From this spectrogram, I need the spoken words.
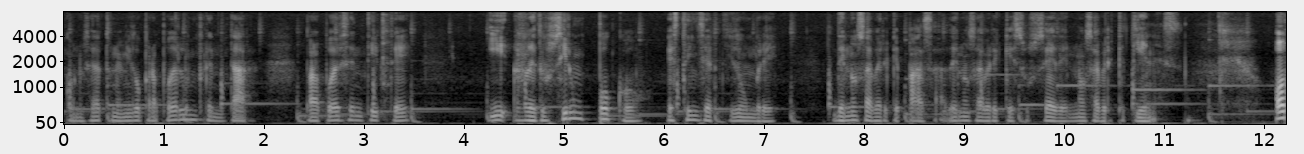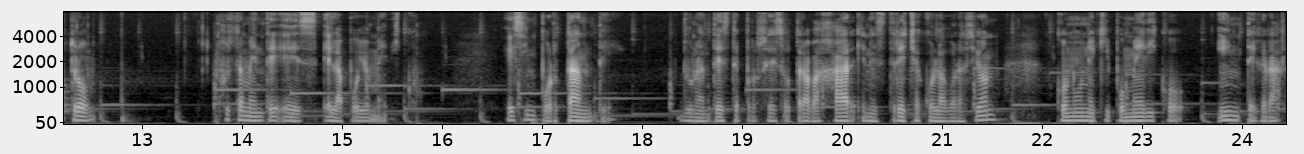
conocer a tu enemigo para poderlo enfrentar, para poder sentirte y reducir un poco esta incertidumbre de no saber qué pasa, de no saber qué sucede, no saber qué tienes. Otro justamente es el apoyo médico. Es importante durante este proceso trabajar en estrecha colaboración con un equipo médico integral.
